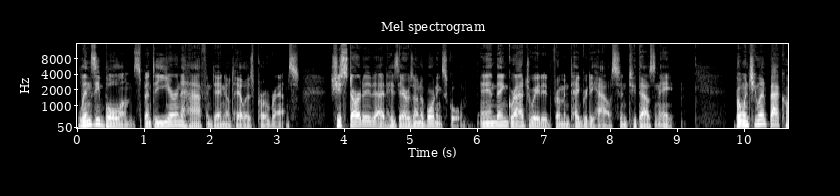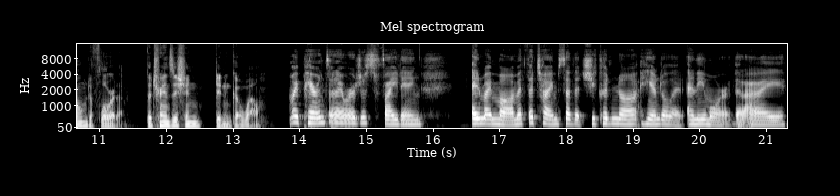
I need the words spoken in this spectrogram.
Lindsay Bolam spent a year and a half in Daniel Taylor's programs. She started at his Arizona boarding school and then graduated from Integrity House in 2008. But when she went back home to Florida, the transition didn't go well. My parents and I were just fighting. And my mom at the time said that she could not handle it anymore, that I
